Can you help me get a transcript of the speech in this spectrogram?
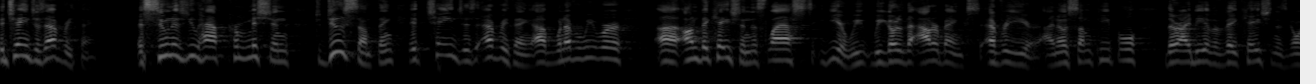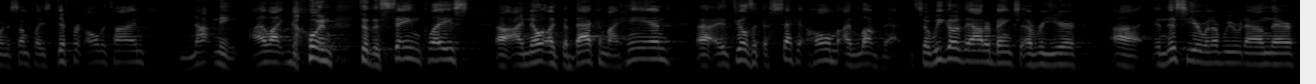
It changes everything. As soon as you have permission to do something, it changes everything. Uh, whenever we were uh, on vacation this last year. We, we go to the Outer Banks every year. I know some people, their idea of a vacation is going to someplace different all the time. Not me. I like going to the same place. Uh, I know it like the back of my hand. Uh, it feels like a second home. I love that. So we go to the Outer Banks every year. Uh, and this year, whenever we were down there,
